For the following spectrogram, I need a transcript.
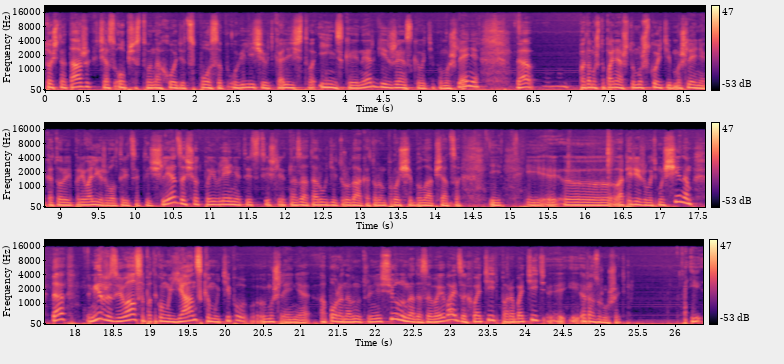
Точно так же сейчас общество находит способ увеличивать количество иньской энергии, женского типа мышления, да, потому что понятно, что мужской тип мышления, который превалировал 30 тысяч лет за счет появления 30 тысяч лет назад орудий труда, которым проще было общаться и, и э, оперировать мужчинам, да, мир развивался по такому янскому типу мышления. Опора на внутреннюю силу, надо завоевать, захватить, поработить и разрушить. И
